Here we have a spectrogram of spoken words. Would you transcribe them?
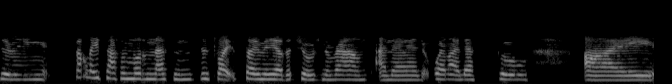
doing ballet tap and modern lessons, just like so many other children around. And then when I left school, I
